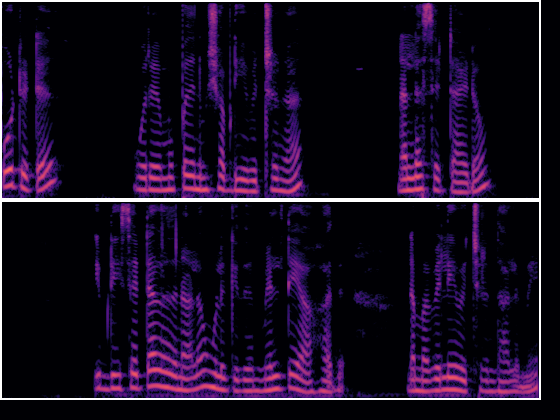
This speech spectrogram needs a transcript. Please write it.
போட்டுட்டு ஒரு முப்பது நிமிஷம் அப்படியே விட்டுருங்க. நல்லா செட் ஆகிடும் இப்படி செட் ஆகிறதுனால உங்களுக்கு இது மெல்ட்டே ஆகாது. நம்ம வெளியே வச்சுருந்தாலுமே.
